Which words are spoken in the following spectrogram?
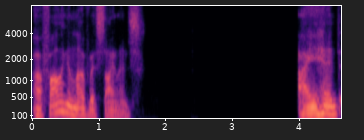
uh, falling in love with silence. I had,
